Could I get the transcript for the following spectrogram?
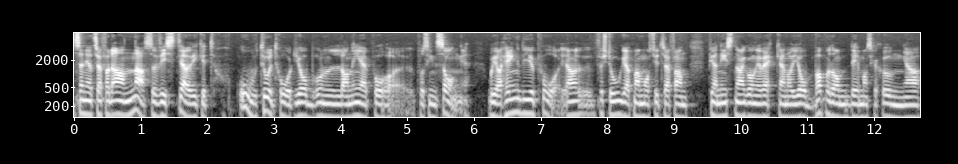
sen jag träffade Anna så visste jag vilket otroligt hårt jobb hon la ner på, på sin sång. Och jag hängde ju på. Jag förstod ju att man måste ju träffa en pianist några gånger i veckan och jobba på dem, det man ska sjunga.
